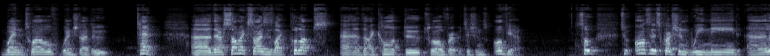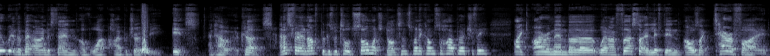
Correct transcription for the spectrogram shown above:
When 12? When should I do 10? Uh, there are some exercises like pull-ups uh, that I can't do 12 repetitions of yet. So to answer this question, we need a little bit of a better understanding of what hypertrophy is and how it occurs. And that's fair enough because we're told so much nonsense when it comes to hypertrophy like I remember when I first started lifting, I was like terrified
